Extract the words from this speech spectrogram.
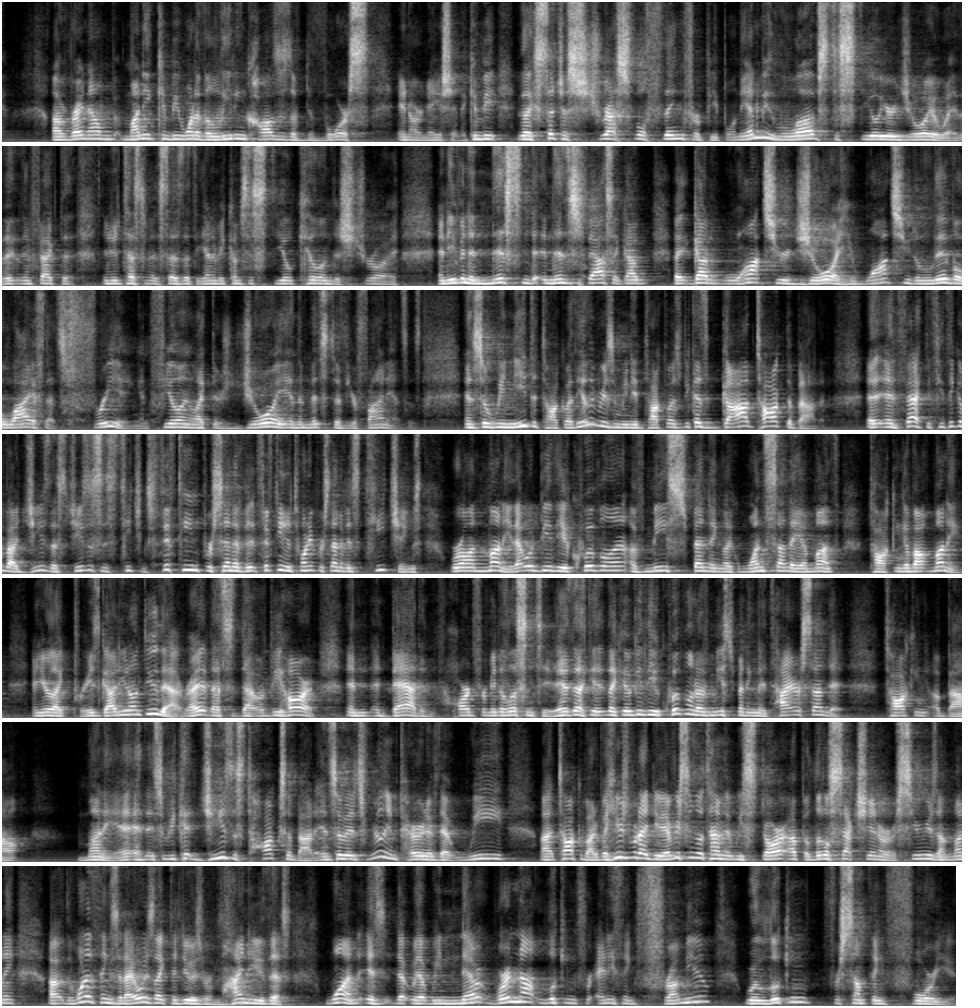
Uh, right now, money can be one of the leading causes of divorce in our nation. It can be like such a stressful thing for people. And the enemy loves to steal your joy away. In fact, the, the New Testament says that the enemy comes to steal, kill, and destroy. And even in this, in this facet, God, uh, God wants your joy. He wants you to live a life that's freeing and feeling like there's joy in the midst of your finances. And so we need to talk about it. The other reason we need to talk about it is because God talked about it. In fact, if you think about Jesus, Jesus' teachings, 15% of it, 15 to 20% of his teachings were on money. That would be the equivalent of me spending like one Sunday a month talking about money. And you're like, praise God, you don't do that, right? That's, that would be hard and, and bad and hard for me to listen to. Like, like it would be the equivalent of me spending an entire Sunday talking about money. And it's because Jesus talks about it. And so it's really imperative that we uh, talk about it. But here's what I do every single time that we start up a little section or a series on money, uh, one of the things that I always like to do is remind you this. One is that, that we never, we're not looking for anything from you, we're looking for something for you.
